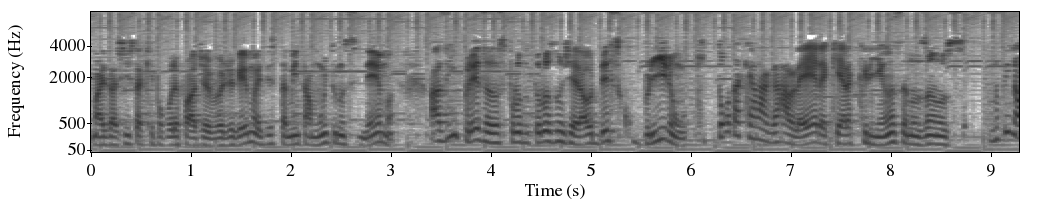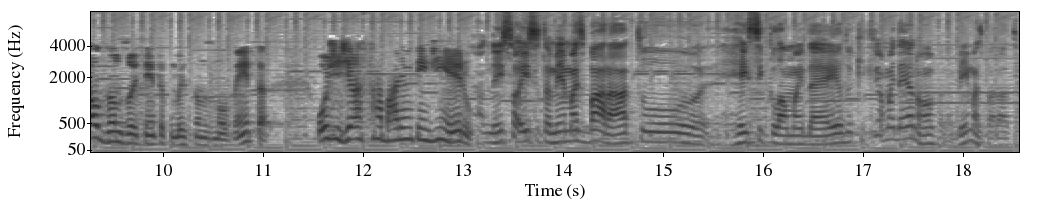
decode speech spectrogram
mas a gente tá aqui para poder falar de videogame, mas isso também tá muito no cinema. As empresas, as produtoras no geral, descobriram que toda aquela galera que era criança nos anos. no final dos anos 80, começo dos anos 90, hoje em dia elas trabalham e têm dinheiro. Ah, nem só isso, também é mais barato reciclar uma ideia do que criar uma ideia nova, né? Bem mais barato.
